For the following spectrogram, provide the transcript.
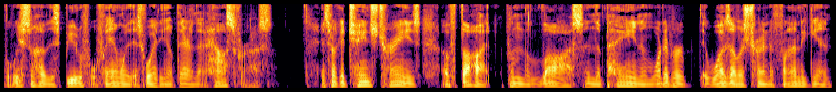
but we still have this beautiful family that's waiting up there in that house for us. And so I could change trains of thought from the loss and the pain and whatever it was I was trying to find again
